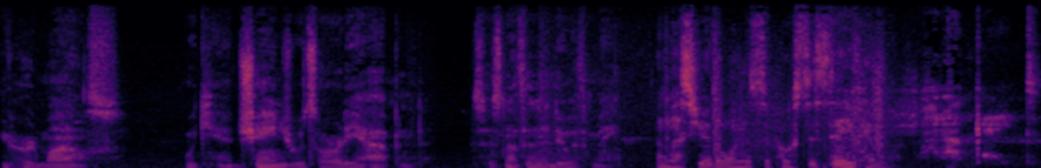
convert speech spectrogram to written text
You heard Miles. We can't change what's already happened. This has nothing to do with me. Unless you're the one that's supposed to save him. Shut up, Kate.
